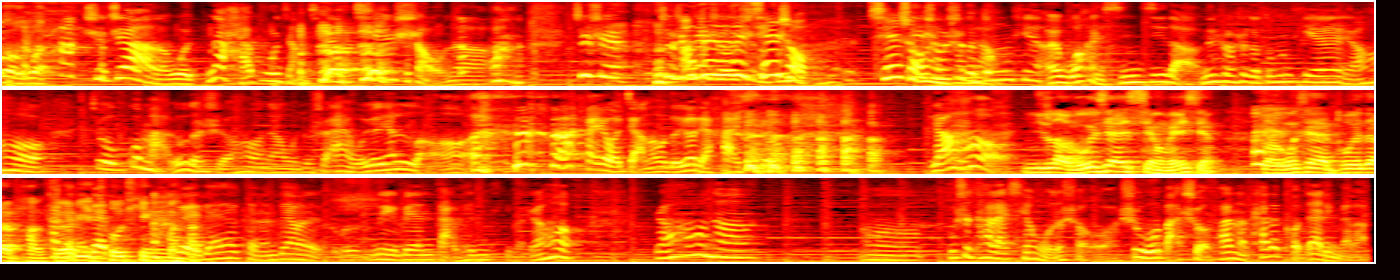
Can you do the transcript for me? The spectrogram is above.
我我是这样的，我那还不如讲牵牵手呢，就是就是啊，那时候对对对，是牵手，牵手那时候是个冬天，哎，我很心机的。那时候是个冬天，然后就过马路的时候呢，我就说，哎，我有点冷，哎呦，我讲的我都有点害羞。然后你老公现在醒没醒？老公现在不会在旁隔壁偷听吧？对，他可能在我那边打喷嚏吧。然后，然后呢，嗯、不是他来牵我的手啊，是我把手放到他的口袋里面了。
